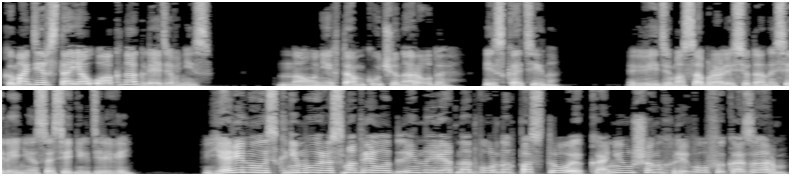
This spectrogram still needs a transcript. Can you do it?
Командир стоял у окна, глядя вниз. Но у них там куча народа и скотина. Видимо, собрали сюда население соседних деревень. Я ринулась к нему и рассмотрела длинный ряд надворных построек, конюшен, хлевов и казарм,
